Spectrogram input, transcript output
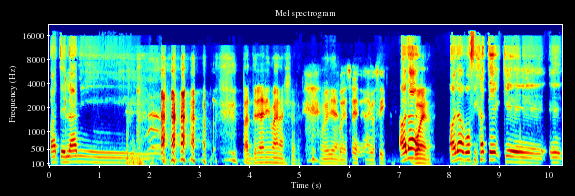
Patelani. Patelani Manager. Muy bien. Puede ser, algo así. Ahora, bueno. ahora vos fíjate que eh,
